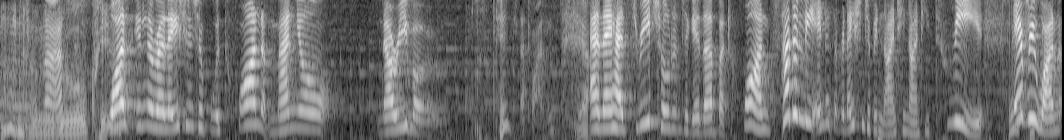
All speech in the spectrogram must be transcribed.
mm, nice, was in a relationship with Juan Manuel Narivo. That one. Yeah. And they had three children together, but Juan suddenly ended the relationship in 1993. Everyone,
